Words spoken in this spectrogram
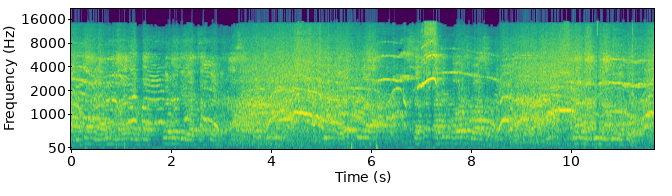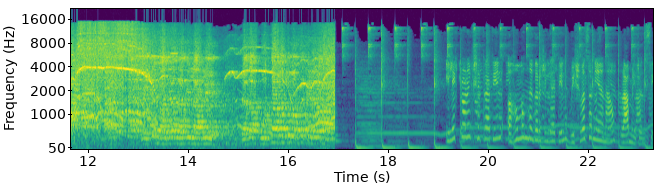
आमच्या ग्रामीण भागात म्हणतात कण जिवायचा कण असा इलेक्ट्रॉनिक क्षेत्रातील अहमदनगर जिल्ह्यातील विश्वसनीय नाव राम एजन्सी.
